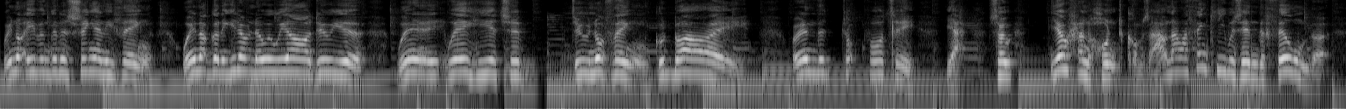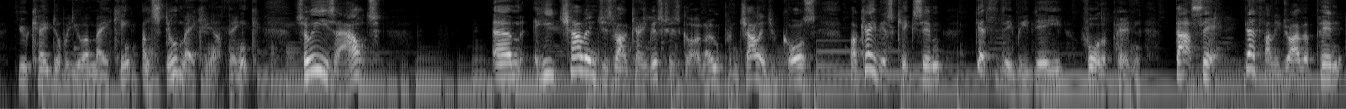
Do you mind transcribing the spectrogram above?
We're not even going to sing anything. We're not going to. You don't know who we are, do you? We're we're here to do nothing. Goodbye. We're in the top forty. Yeah. So Johan Hunt comes out. Now I think he was in the film that UKW are making, and still making, I think. So he's out. Um, he challenges Valkavius because he's got an open challenge, of course. Valkavius kicks him, gets the DVD for the pin. That's it. Death Valley Driver pin,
